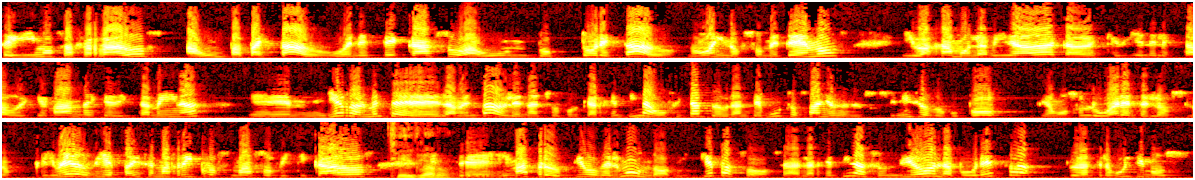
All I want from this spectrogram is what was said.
seguimos aferrados a un papá Estado, o en este caso a un doctor Estado, ¿no? Y nos sometemos y bajamos la mirada cada vez que viene el Estado y que manda y que dictamina, eh, y es realmente lamentable, Nacho, porque Argentina, vos fíjate, durante muchos años, desde sus inicios, ocupó digamos, un lugar entre los, los primeros 10 países más ricos, más sofisticados sí, claro. este, y más productivos del mundo. ¿Y qué pasó? O sea, la Argentina se hundió en la pobreza durante los últimos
